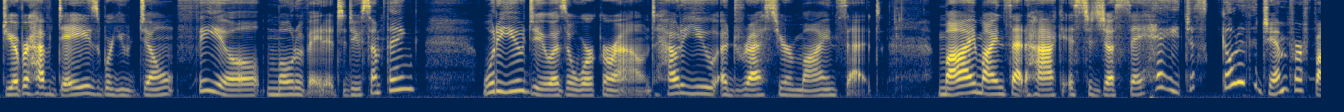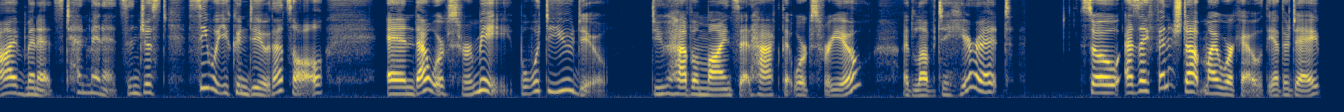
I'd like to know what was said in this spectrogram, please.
Do you ever have days where you don't feel motivated to do something? What do you do as a workaround? How do you address your mindset? My mindset hack is to just say, hey, just go to the gym for five minutes, 10 minutes, and just see what you can do. That's all. And that works for me. But what do you do? Do you have a mindset hack that works for you? I'd love to hear it. So, as I finished up my workout the other day,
